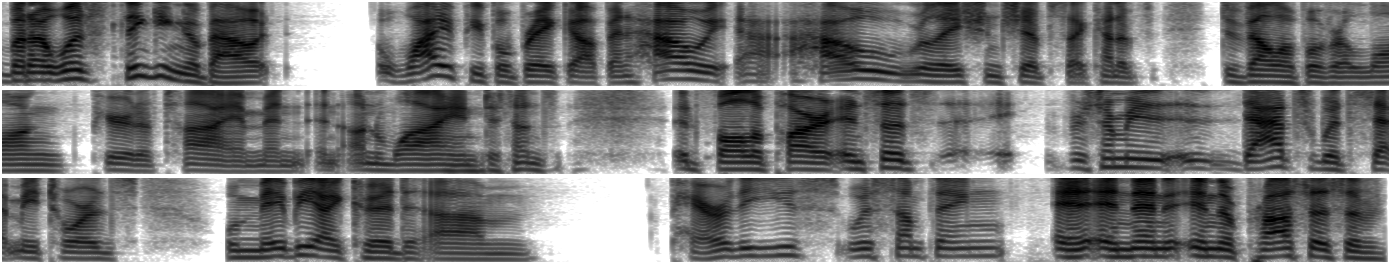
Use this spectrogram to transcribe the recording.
But I was thinking about why people break up and how how relationships that kind of develop over a long period of time and, and unwind and un- and fall apart. And so it's for some reason that's what set me towards well maybe I could um, pair these with something. And, and, then in the process of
